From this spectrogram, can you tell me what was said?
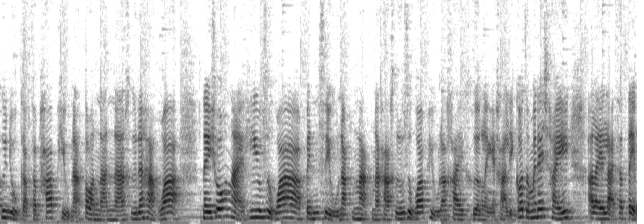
ขึ้นอยู่กับสภาพผิวณตอนนั้นนะ คือถ้าหากว่าในช่วงไหนที่รู้สึกว่าเป็นสิวหนักๆนะคะ คือรู้สึกว่าผิวระคายเคืองอะไรเงี้ยค่ะลิกก็จะไม่ได้ใช้อะไรหลายสเต็ป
